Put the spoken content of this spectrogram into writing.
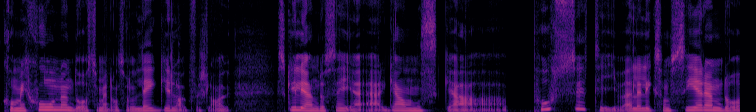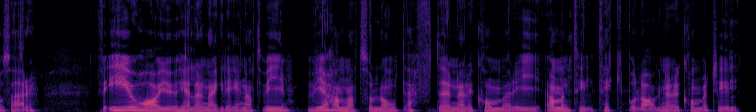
kommissionen då som är de som lägger lagförslag skulle jag ändå säga är ganska positiva eller liksom ser ändå så här för EU har ju hela den här grejen att vi, vi har hamnat så långt efter när det kommer i, ja, men till techbolag, när det kommer till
